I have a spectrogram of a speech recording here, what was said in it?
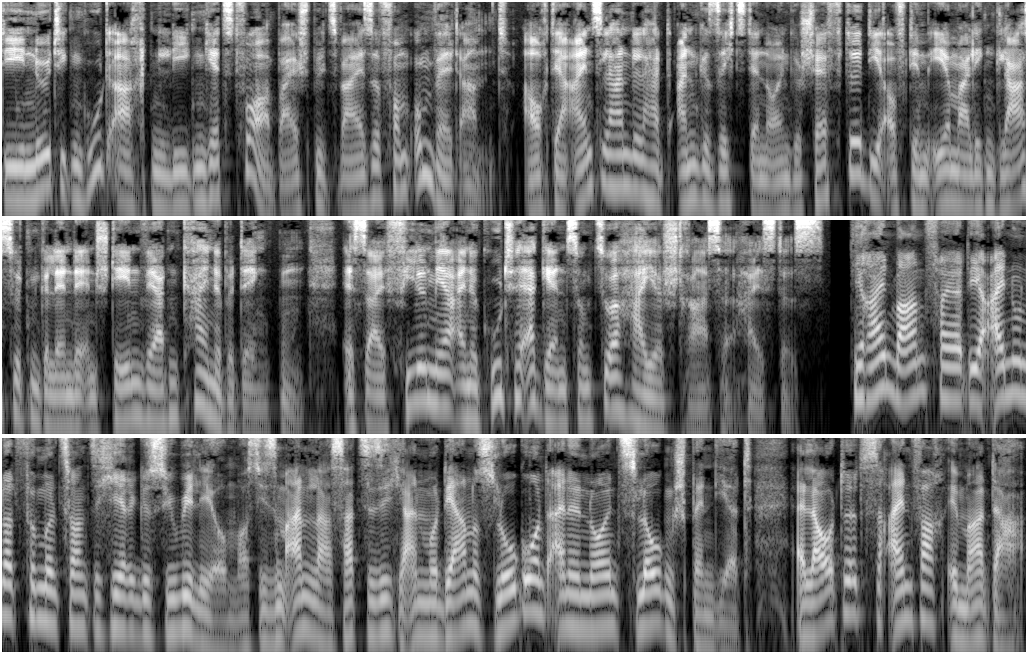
Die nötigen Gutachten liegen jetzt vor, beispielsweise vom Umweltamt. Auch der Einzelhandel hat angesichts der neuen Geschäfte, die auf dem ehemaligen Glashüttengelände entstehen werden, keine Bedenken. Es sei vielmehr eine gute Ergänzung zur Haiestraße, heißt es. Die Rheinbahn feiert ihr 125-jähriges Jubiläum. Aus diesem Anlass hat sie sich ein modernes Logo und einen neuen Slogan spendiert. Er lautet einfach immer da.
